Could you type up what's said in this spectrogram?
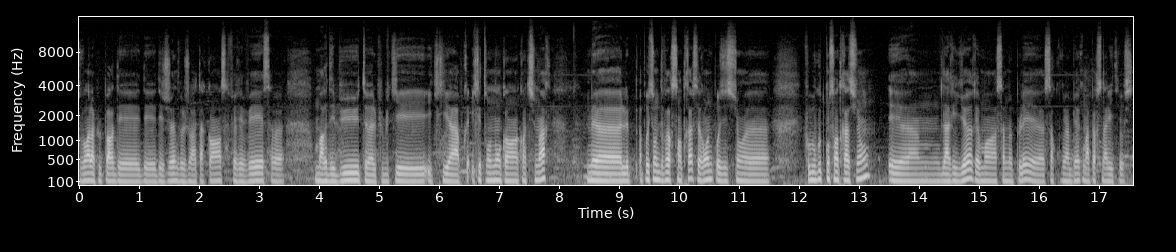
souvent, la plupart des, jeunes veulent jouer attaquant, ça fait rêver, ça, on marque des buts, le public écrit, écrit ton nom quand, quand tu marques. Mais la position de défenseur central, c'est vraiment une position. Il faut beaucoup de concentration et de la rigueur, et moi, ça me plaît, ça convient bien avec ma personnalité aussi.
